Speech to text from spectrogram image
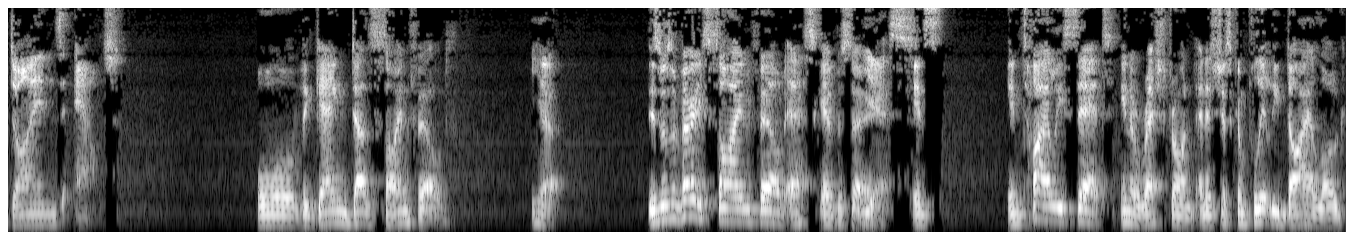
dines out. or the gang does Seinfeld. Yeah, This was a very Seinfeld esque episode. Yes. It's entirely set in a restaurant and it's just completely dialogue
